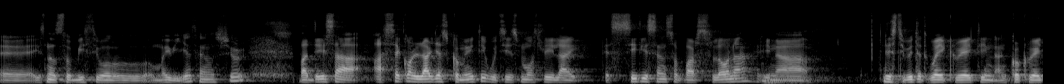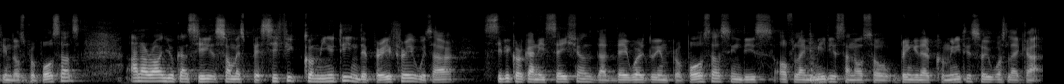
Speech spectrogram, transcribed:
it's not so visible, maybe yes, I'm sure. But there is a, a, second largest community, which is mostly like the citizens of Barcelona in a distributed way, creating and co-creating those proposals. And around you can see some specific community in the periphery, which are civic organizations that they were doing proposals in these offline meetings and also bringing their community. So it was like a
